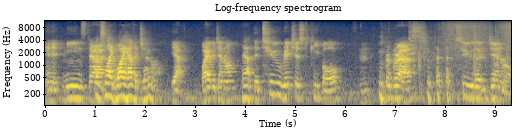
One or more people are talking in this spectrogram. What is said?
and it means that It's like, why have a general? yeah. Why have a general? Yeah. The two richest people Hmm? progress to the general.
